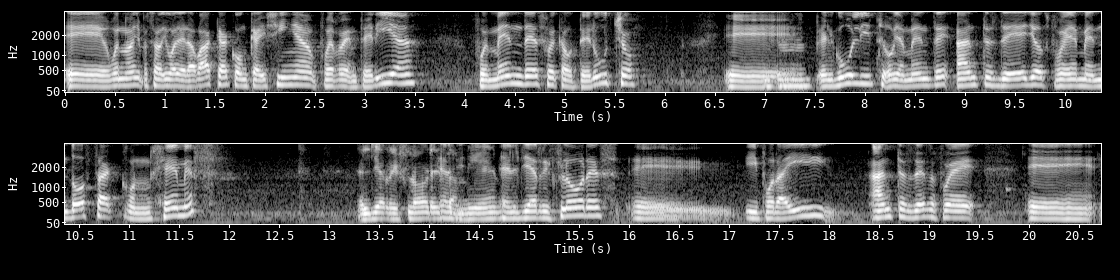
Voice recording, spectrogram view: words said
eh, bueno, el año pasado igual era Vaca, con Caixinha fue Rentería, fue Méndez, fue Cauterucho, eh, el Gulit, obviamente. Antes de ellos fue Mendoza con Gemes. El Jerry Flores también. El Jerry Flores. Eh, y por ahí, antes de eso fue eh,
